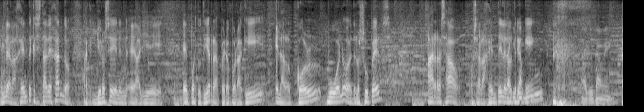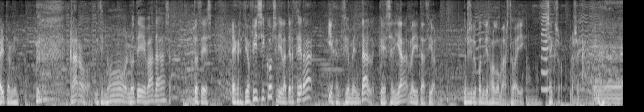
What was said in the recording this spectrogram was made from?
Hombre, a la gente que se está dejando. Yo no sé en- en- eh, allí en por tu tierra, pero por aquí el alcohol bueno de los supers ha arrasado. O sea, la gente le da Aquí el drinking. Aquí también. Ahí también. Claro, dice, no, no te evadas. Entonces, ejercicio físico sería la tercera y ejercicio mental, que sería meditación. No sé si le pondrías algo más tú ahí. Sexo, no sé. Eh,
